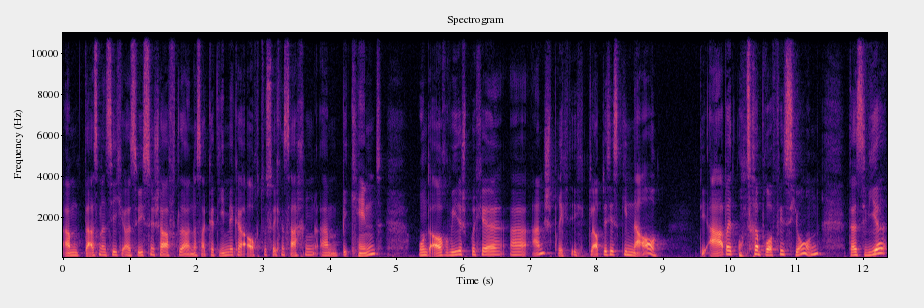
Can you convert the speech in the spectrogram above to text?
ähm, dass man sich als Wissenschaftler, als Akademiker auch zu solchen Sachen ähm, bekennt und auch Widersprüche äh, anspricht. Ich glaube, das ist genau die Arbeit unserer Profession, dass wir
